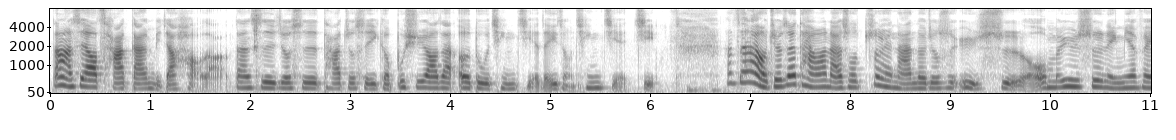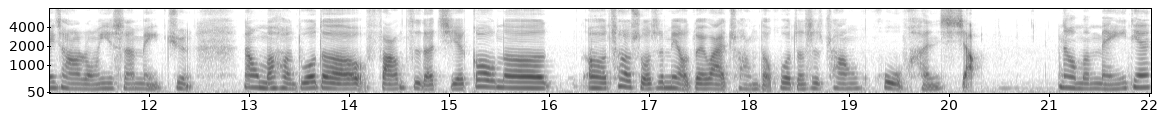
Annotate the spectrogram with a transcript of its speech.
当然是要擦干比较好啦。但是就是它就是一个不需要在二度清洁的一种清洁剂。那再来，我觉得在台湾来说最难的就是浴室了。我们浴室里面非常容易生霉菌。那我们很多的房子的结构呢，呃，厕所是没有对外窗的，或者是窗户很小。那我们每一天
